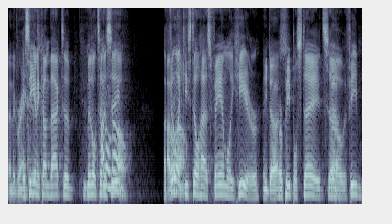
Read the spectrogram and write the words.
and the grandkids. Is he going to come back to Middle I don't Tennessee? know. I don't feel like know. he still has family here. He does. Or people stayed. So Yeah. if he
